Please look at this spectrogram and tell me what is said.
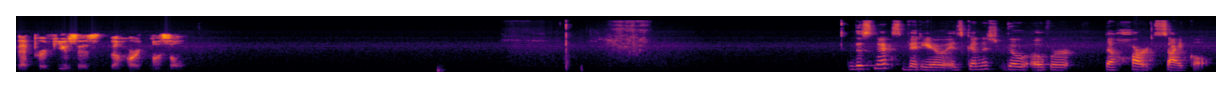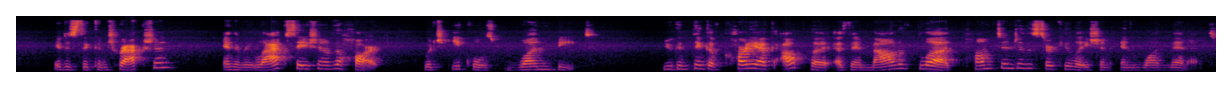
that perfuses the heart muscle. This next video is going to go over the heart cycle. It is the contraction and the relaxation of the heart, which equals one beat. You can think of cardiac output as the amount of blood pumped into the circulation in one minute.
